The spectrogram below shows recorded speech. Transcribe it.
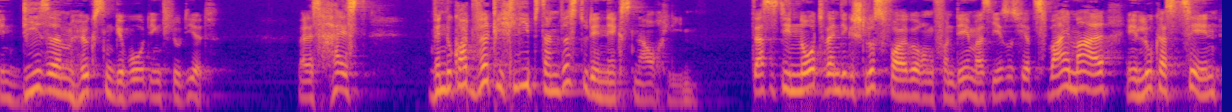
in diesem höchsten Gebot inkludiert. Weil es heißt, wenn du Gott wirklich liebst, dann wirst du den Nächsten auch lieben. Das ist die notwendige Schlussfolgerung von dem, was Jesus hier zweimal in Lukas 10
